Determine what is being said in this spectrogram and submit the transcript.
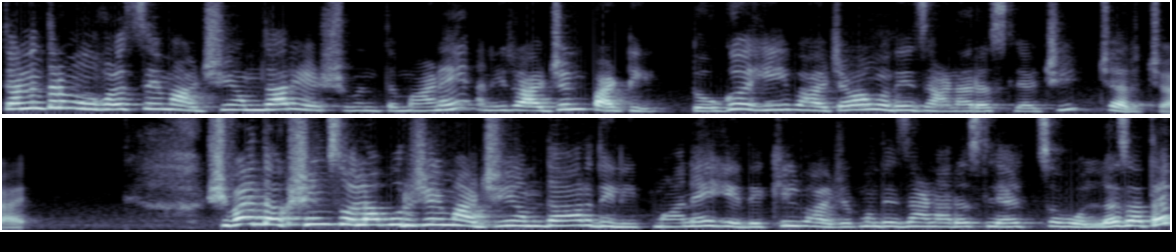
त्यानंतर मोहोळचे माजी आमदार यशवंत माने आणि राजन पाटील दोघंही भाजपामध्ये जाणार असल्याची चर्चा आहे. शिवाय दक्षिण सोलापूरचे माजी आमदार दिलीप माने हे देखील भाजपमध्ये जाणार असल्याचं बोललं जात आहे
